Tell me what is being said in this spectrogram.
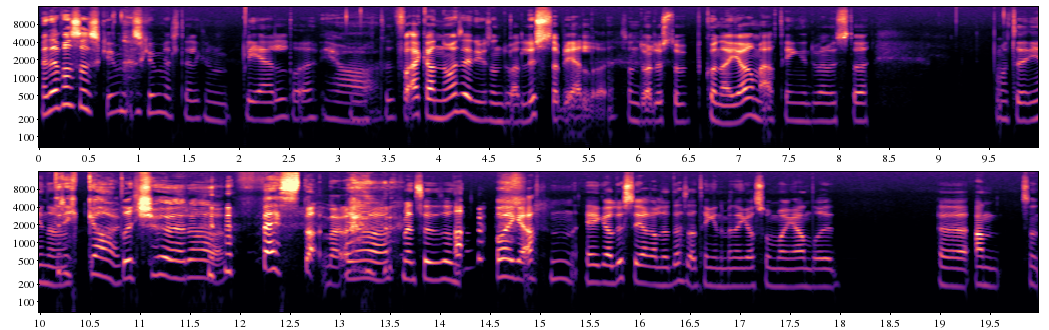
Men det var så skummelt, skummelt å liksom bli eldre. Ja. For akkurat nå så er det jo sånn du har lyst til å bli eldre. Sånn du har lyst til å kunne gjøre mer ting. Du har lyst til å på en måte, you know. Drikke, Drikk. kjøre, feste. Nei. Ja, men så er det sånn Å, jeg er 18, jeg har lyst til å gjøre alle disse tingene, men jeg har så mange andre uh, an, så,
